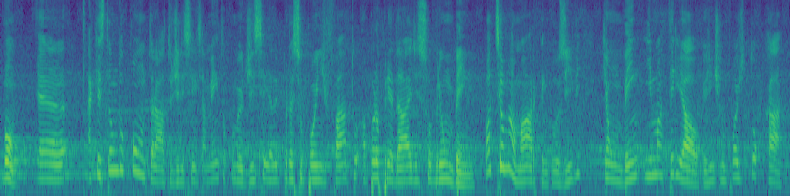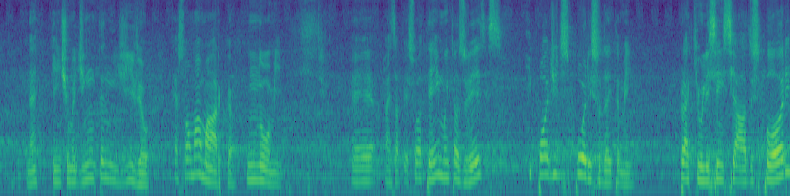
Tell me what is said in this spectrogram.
Bom, é, a questão do contrato de licenciamento, como eu disse, ele pressupõe de fato a propriedade sobre um bem. Pode ser uma marca, inclusive, que é um bem imaterial, que a gente não pode tocar, né? que a gente chama de intangível. É só uma marca, um nome. É, mas a pessoa tem, muitas vezes, e pode dispor isso daí também, para que o licenciado explore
